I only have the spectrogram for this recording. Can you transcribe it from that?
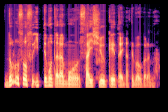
泥ソース行ってもたらもう最終形態になってまうからな。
